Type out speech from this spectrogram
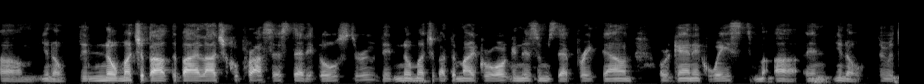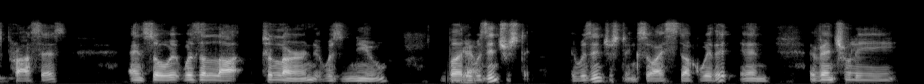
um, you know, didn't know much about the biological process that it goes through. Didn't know much about the microorganisms that break down organic waste, uh, and you know, through its process. And so it was a lot to learn. It was new, but yeah. it was interesting. It was interesting. So I stuck with it, and eventually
